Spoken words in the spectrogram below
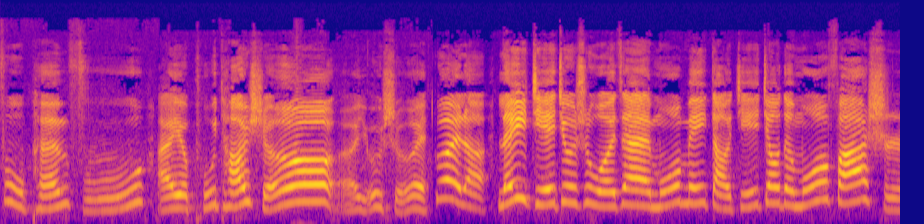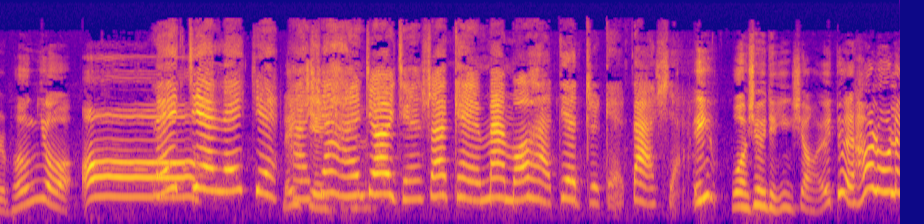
覆盆蝠，还有葡萄蛇，还有蛇哎。对了，雷姐就是我在魔美岛结交的魔法使朋友哦。雷姐，雷姐，好像很久以前说可以卖魔法戒指给大侠。诶，我好像有点印象哎。对，Hello，雷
